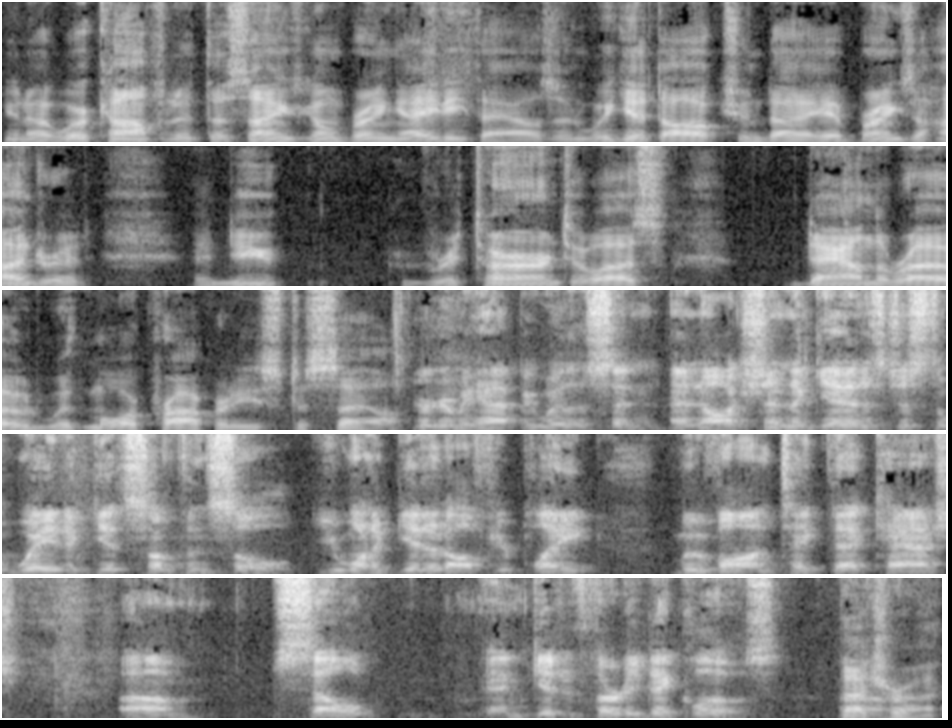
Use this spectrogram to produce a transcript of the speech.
you know, we're confident this thing's going to bring 80,000. We get to auction day, it brings 100 and you return to us down the road with more properties to sell. You're going to be happy with us. And an auction, again, is just a way to get something sold. You want to get it off your plate, move on, take that cash, um, sell, and get a 30 day close. That's um, right.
